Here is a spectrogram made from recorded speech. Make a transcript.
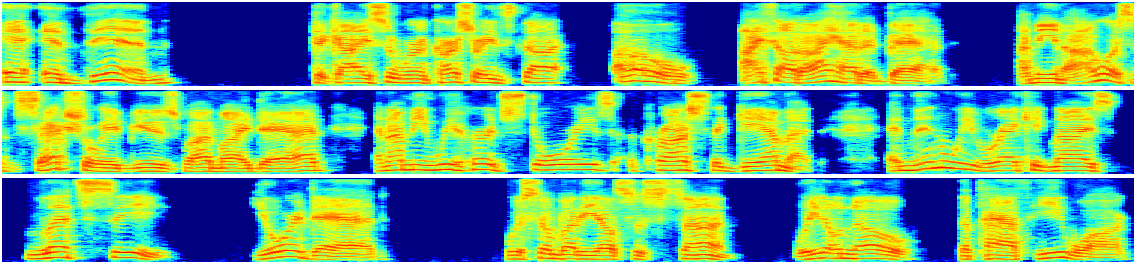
and, and then the guys who were incarcerated thought, oh, I thought I had it bad. I mean, I wasn't sexually abused by my dad. And I mean, we heard stories across the gamut. And then we recognized let's see, your dad was somebody else's son. We don't know the path he walked.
